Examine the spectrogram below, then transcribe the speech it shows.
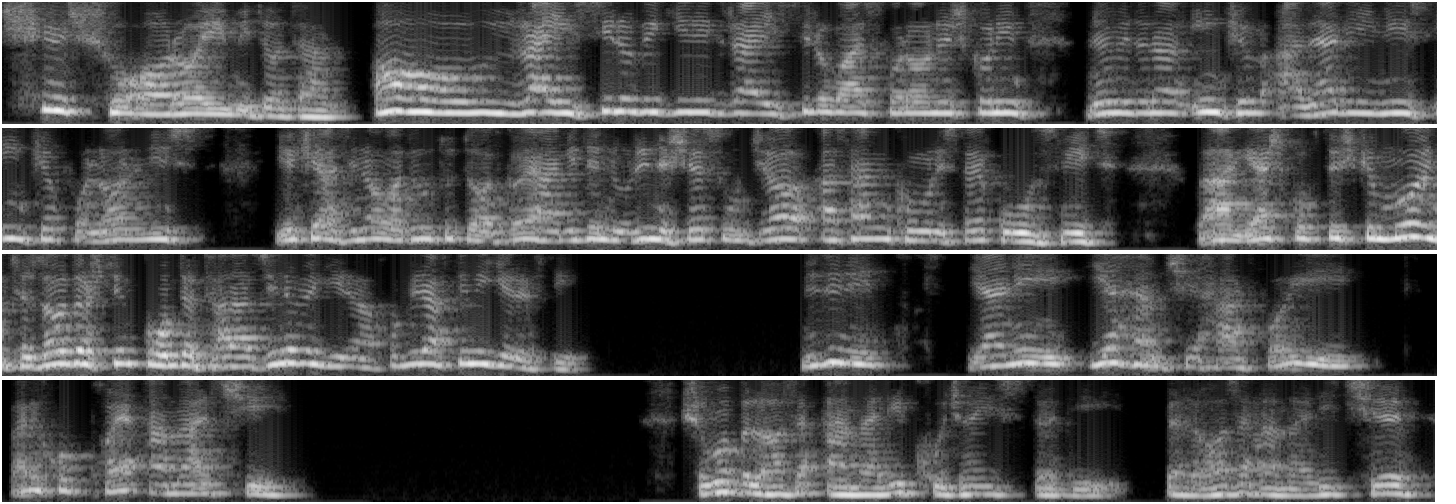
چه شعارایی می‌دادن؟ آه رئیسی رو بگیرید رئیسی رو باید فلانش کنیم. نمی‌دونم این که عددی نیست این که فلان نیست. یکی از اینا آمده بود تو دادگاه حمید نوری نشست اونجا از همین کمونیستای قوزمیت برگشت گفتش که ما انتظار داشتیم گنده تر از اینو بگیرن. خب می‌رفتی می‌گرفتی می‌دونید؟ یعنی یه همچی حرفایی. ولی خب پای عمل چی؟ شما به لحاظ عملی کجا ایستادی؟ به لحاظ عملی چه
